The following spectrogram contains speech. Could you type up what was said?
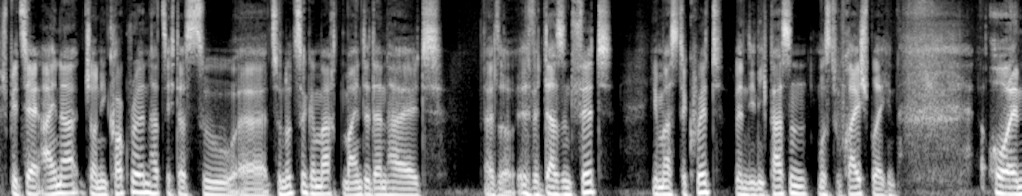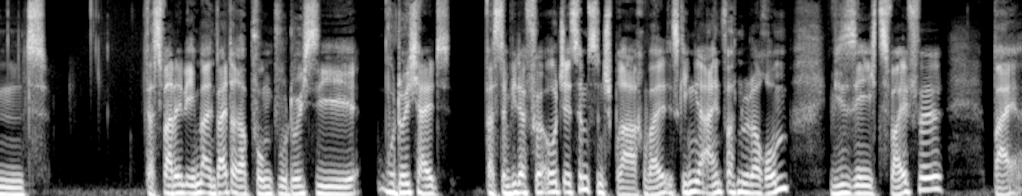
speziell einer, Johnny Cochran, hat sich das zu, äh, zunutze gemacht, meinte dann halt, also, if it doesn't fit, you must quit. Wenn die nicht passen, musst du freisprechen. Und das war dann eben ein weiterer Punkt, wodurch sie, wodurch halt, was dann wieder für O.J. Simpson sprach, weil es ging ja einfach nur darum, wie sehe ich Zweifel bei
